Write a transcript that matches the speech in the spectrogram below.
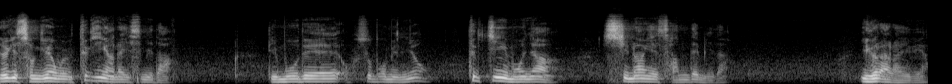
여기 성경에 보면 특징이 하나 있습니다. 디모데후서 보면요. 특징이 뭐냐? 신앙의 3대입니다. 이걸 알아야 돼요.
